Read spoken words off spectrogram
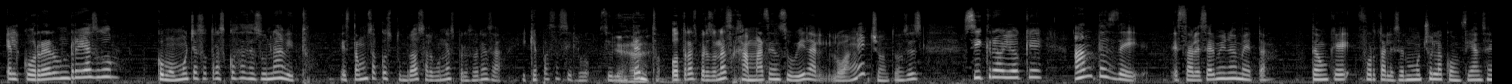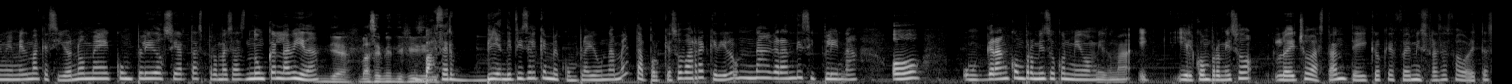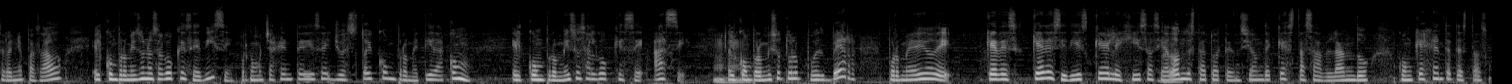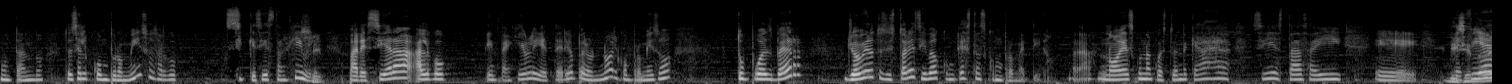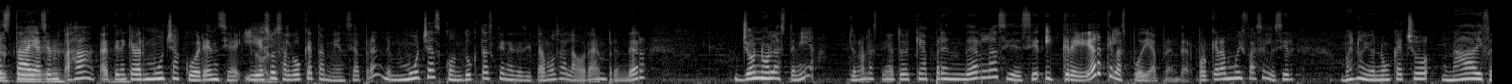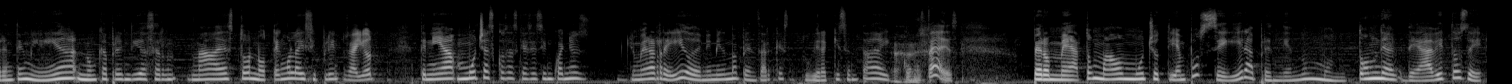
el correr un riesgo, como muchas otras cosas, es un hábito estamos acostumbrados algunas personas a, ¿y qué pasa si lo, si lo intento? Otras personas jamás en su vida lo han hecho. Entonces, sí creo yo que antes de establecerme una meta, tengo que fortalecer mucho la confianza en mí misma, que si yo no me he cumplido ciertas promesas nunca en la vida, va a ser bien difícil. Va a ser bien difícil que me cumpla yo una meta, porque eso va a requerir una gran disciplina o un gran compromiso conmigo misma y, y, el compromiso, lo he dicho bastante y creo que fue de mis frases favoritas el año pasado, el compromiso no es algo que se dice, porque mucha gente dice yo estoy comprometida con, el compromiso es algo que se hace, el compromiso tú lo puedes ver por medio de qué, qué decidís, qué elegís, hacia dónde está tu atención, de qué estás hablando, con qué gente te estás juntando, entonces el compromiso es algo sí que sí es tangible, pareciera algo intangible y etéreo, pero no, el compromiso tú puedes ver yo veo tus historias y veo con qué estás comprometido. ¿verdad? No es una cuestión de que, ah, sí, estás ahí eh, de fiesta y haciendo... Ajá, tiene que haber mucha coherencia y eso es algo que también se aprende. Muchas conductas que necesitamos a la hora de emprender, yo no las tenía. Yo no las tenía, tuve que aprenderlas y decir, y creer que las podía aprender, porque era muy fácil decir, bueno, yo nunca he hecho nada diferente en mi vida, nunca he aprendido a hacer nada de esto, no tengo la disciplina, o sea, yo tenía muchas cosas que hace cinco años yo me hubiera reído de mí misma pensar que estuviera aquí sentada y con ustedes. Pero me ha tomado mucho tiempo seguir aprendiendo un montón de, hábitos de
